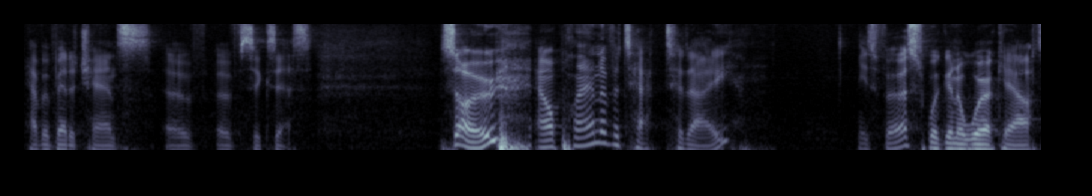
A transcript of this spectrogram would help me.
have a better chance of, of success. So our plan of attack today is first we're going to work out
